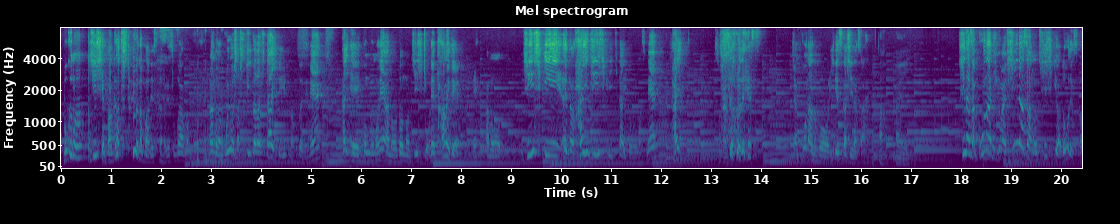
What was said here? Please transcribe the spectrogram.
僕の自意識が爆発したような場ですからねそこはもう何とかご容赦していただきたいというふうなことでね。はい、えー今後もねあのどんどん自意識をね高めてねあの自意識、えっと、ハイ自意識でいきたいと思いますね。はい。そんなところですナーの方いいですか椎名さん。あはい。椎名さんコーナーに行く前に椎名さんの自意識はどうですか？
